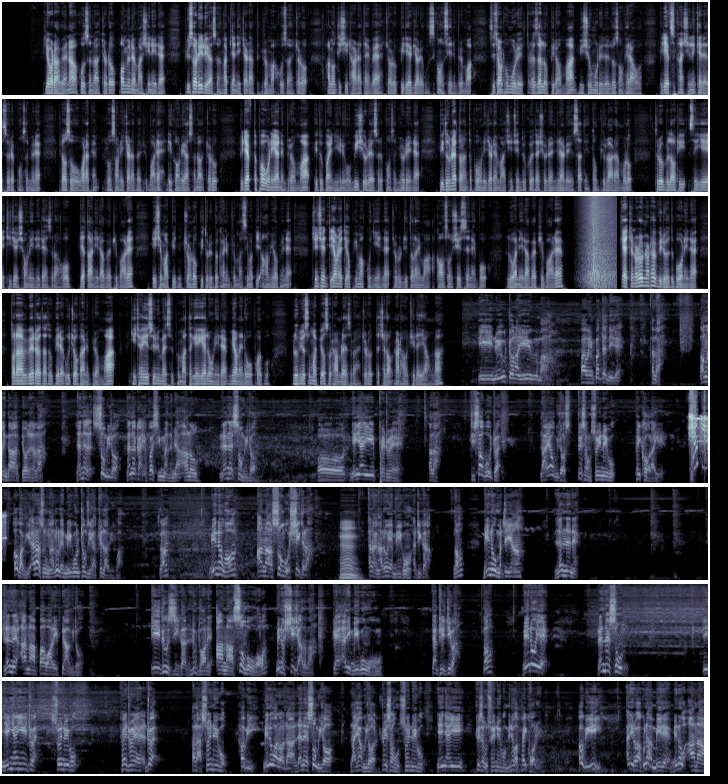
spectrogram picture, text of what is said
ပြောတာပဲเนาะအခုဆိုတော့ကျွန်တော်တို့ပေါ့မြို့နယ်မှာရှိနေတဲ့ပြူစော်လေးတွေကဆိုရင်ငါပြတ်နေကြတာပြီးတော့မှအခုဆိုရင်ကျွန်တော်တို့အလုံးသိရှိထားတဲ့အတိုင်းပဲကျွန်တော်တို့ PDF ရော်တွေကိုစကောင်စီနေပြီးတော့မှစစ်ကြောင်းထုံးမှုတွေ result လုပ်ပြီးတော့မှမီရှိုးမှုတွေလည်းလှုပ်ဆောင်ခဲ့တာကို PDF စကန်ရှင်းလင်းခဲ့တယ်ဆိုတဲ့ပုံစံမျိုးနဲ့ပြောဆိုဝါဒဖြန့်လှုပ်ဆောင်နေကြတာပဲဖြစ်ပါတယ်ဒီကောင်တွေကဆိုတော့ကျွန်တော်တို့ PDF တပ်ဖွဲ့ဝင်တွေကနေပြီးတော့မှပြည်သူပိုင်နေတွေကိုမီရှိုးတယ်ဆိုတဲ့ပုံစံမျိုးတွေနဲ့ ပြည်သူနဲ့တော်လှန်တပ်ဖွဲ့ဝင်တွေကြတဲ့မှာချင်းချင်းဒုက္ခသက်ရှုတဲ့နေရာတွေကိုစတင်တုံ့ပြန်လာတာမလို့သူတို့ဘယ်လောက်ထိစေရဲကြီးကျယ်ရှောင်းနေနေတယ်ဆိုတာကိုပြသနေတာပဲဖြစ်ပါတယ်ဒီအချိန်မှာပြည်ကျွန်တော်တို့ပြည်သူတွေဘက်ကနေပြီးတော့မှစီမပြအားမရောပဲနဲ့ချင်းချင်းတယောက်နဲ့တယောက်ဖိမကူညီနဲ့ကျွန်တော်တို့ဒီတော်လိုင်းမှာအကောင်းဆုံးရှေ့ဆင်နိုင်ဖို့လိုအပ်နေတာပဲဖြစ်ပါတယ်။ကဲကျွန်တော်တို့နောက်ထပ်ဗီဒီယိုသဘောအနေနဲ့တော်လိုင်းဘဲတော်သားတို့ဖြစ်တဲ့ဦးကျော်ကနေပြီးတော့မှညီချမ်းရေးဆွေးနွေးမယ်ဆိုပြီးမှတကယ်ကဲလုံးနေတဲ့မြောက်လိုင်းတို့အဖွဲ့ကိုဘယ်လိုမျိုးဆုံးမပြောဆိုထားမလဲဆိုတာကျွန်တော်တို့တစ်ချက်လောက်နားထောင်ကြည့်လိုက်ရအောင်နော် ဒီຫນွေဦးတော်လိုင်းရေးမှာပါဝင်ပတ်သက်နေတဲ့ဟုတ်လားတောင်းလိုက်သားကပြောတယ်ဟုတ်လားလက်နဲ့စွန့်ပြီးတော့လက်နဲ့ကင်အဖွဲ့အစည်းမှန်သမျှအားလုံးလက်နဲ့စွန့်ပြီးတော့ဟောငញ្ញမ်းရေးဖက်ဒရယ်ဟုတ်လားတိဆောက်ဖို့အတွက်လာရောက်ပြီးတော့တွေ့ဆုံဆွေးနွေးဖို့ဖိတ်ခေါ်လိုက်တယ်ဟုတ်ပါပြီအဲ့ဒါဆိုငါတို့လည်းမေကွန်းထုတ်เสียဖြစ်လာပြီကွာနော်မင်းတို့ကအာနာစွန့်ဖို့ရှိသလား ဟွန်း အဲ့ဒါငါတို့ရဲ့မိကွန်းအဓိကနော်မင်းတို့မတရား လက်နဲ့နဲ့လက်နဲ့အာနာပါဝါတွေပြပြီးတော့ပြည်သူစီကလွတ်သွားတဲ့အာနာစွန့်ဖို့ရောမင်းတို့ရှေ့ကြသလားကဲအဲ့ဒီမိကုန်းကိုတန်ဖြေကြည့်ပါနော်မင်းတို့ရဲ့လက်နဲ့စွန့်ဒီငြိမ်းချမ်းရေးအတွက်ဆွေးနွေးဖို့ဖက်ဒရယ်အတွက်ဟာလာဆွေးနွေးဖို့ဟုတ်ပြီမင်းတို့ကတော့ဒါလက်နဲ့စွန့်ပြီးတော့လာရောက်ပြီးတော့တွေးဆောင်ဆွေးနွေးဖို့ငြိမ်းချမ်းရေးတွေးဆောင်ဆွေးနွေးဖို့မင်းတို့ကဖိတ်ခေါ်တယ်ဟုတ်ပြီ အဲ့ဒီတော့ခုနမေးတဲ့မင်းတို့အာနာ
